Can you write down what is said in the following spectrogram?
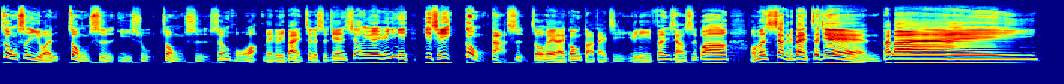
重视译文，重视艺术，重视生活。每个礼拜这个时间相约与你一起共大事。周辉来攻大代机，与你分享时光。我们下个礼拜再见，拜拜。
